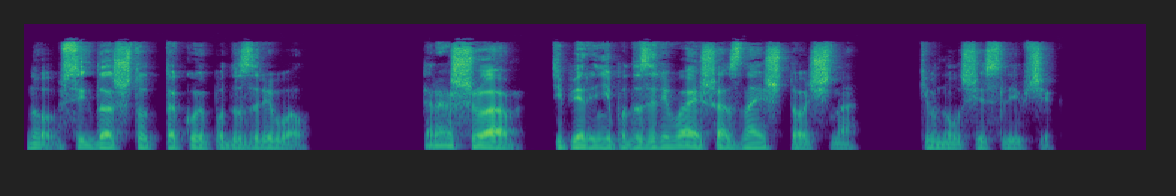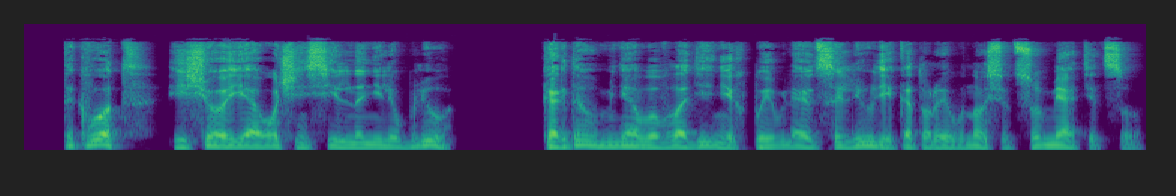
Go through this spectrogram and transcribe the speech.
Но всегда что-то такое подозревал. «Хорошо, теперь не подозреваешь, а знаешь точно», — кивнул счастливчик. «Так вот, еще я очень сильно не люблю, когда у меня во владениях появляются люди, которые вносят сумятицу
